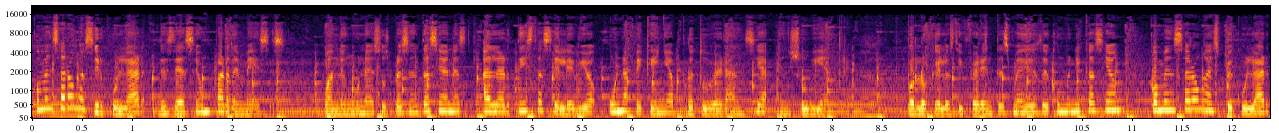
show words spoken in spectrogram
comenzaron a circular desde hace un par de meses, cuando en una de sus presentaciones al artista se le vio una pequeña protuberancia en su vientre, por lo que los diferentes medios de comunicación comenzaron a especular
